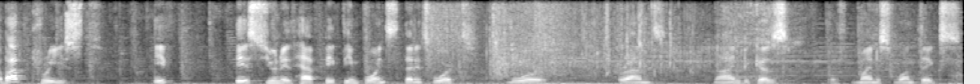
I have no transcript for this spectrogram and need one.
About priest, if this unit have 15 points, then it's worth more around 9 because of minus 1 ticks.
